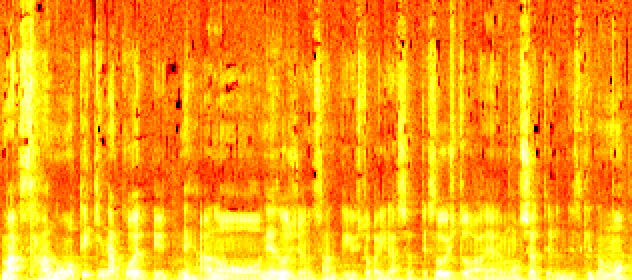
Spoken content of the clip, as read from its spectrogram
まあ、左脳的な声って言ってね、あの、ネドジュンさんっていう人がいらっしゃって、そういう人が、えおっしゃってるんですけども、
